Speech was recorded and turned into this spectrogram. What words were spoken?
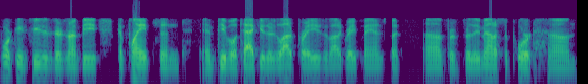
14 seasons, there's going to be complaints and and people attack you. There's a lot of praise, a lot of great fans, but uh, for for the amount of support um,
